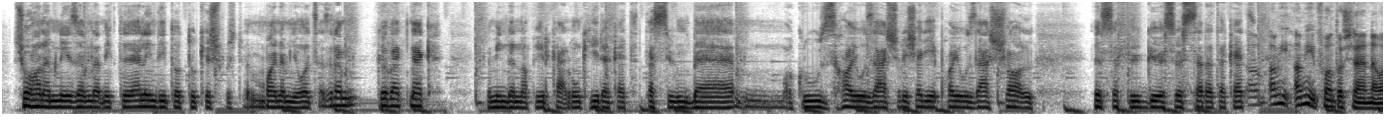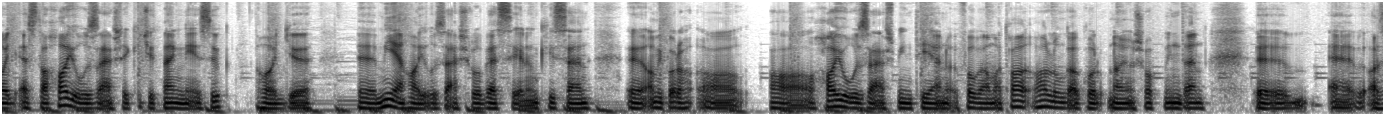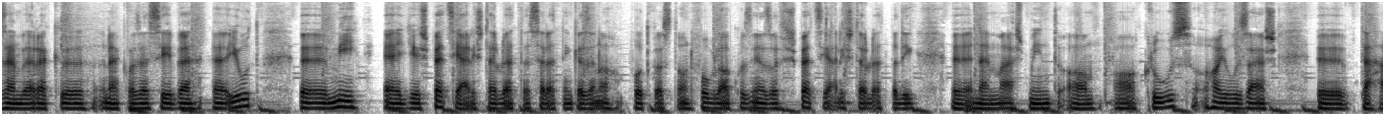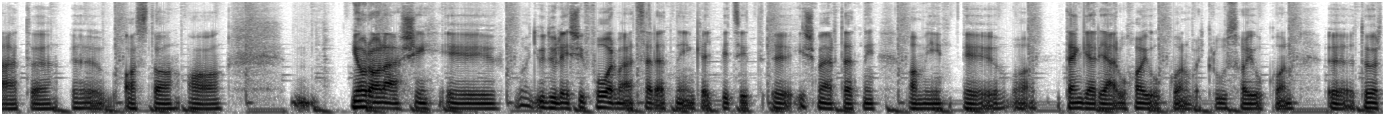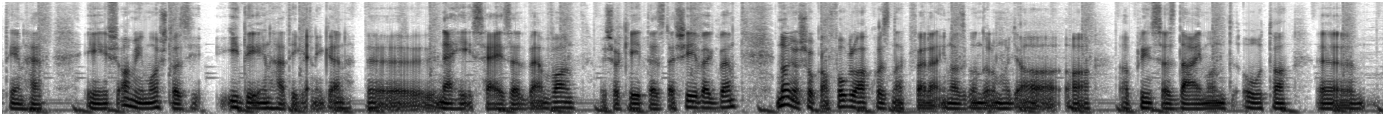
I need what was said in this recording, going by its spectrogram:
Soha nem nézem, de mit elindítottuk, és most majdnem 8000-en követnek minden nap írkálunk híreket, teszünk be a cruise hajózással és egyéb hajózással összefüggő összereteket. Ami, ami fontos lenne, hogy ezt a hajózást egy kicsit megnézzük, hogy milyen hajózásról beszélünk, hiszen amikor a, a hajózás, mint ilyen fogalmat hallunk, akkor nagyon sok minden e, az embereknek az eszébe jut. Mi egy speciális területtel szeretnénk ezen a podcaston foglalkozni, ez a speciális terület pedig nem más, mint a, a cruise hajózás, tehát azt a, a nyaralási vagy üdülési formát szeretnénk egy picit ismertetni, ami a tengerjáró hajókon vagy cruise hajókon történhet, és ami most az idén, hát igen, igen, nehéz helyzetben van, és a 2000-es években. Nagyon sokan foglalkoznak vele, én azt gondolom, hogy a, a, a Princess Diamond óta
